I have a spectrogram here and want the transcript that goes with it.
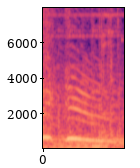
Woohoo!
